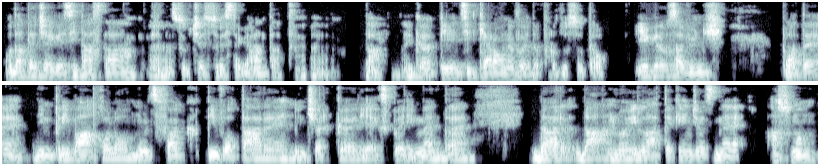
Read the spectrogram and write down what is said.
odată ce ai găsit asta, uh, succesul este garantat. Da, adică clienții chiar au nevoie de produsul tău. E greu să ajungi Poate din prima acolo mulți fac pivotare, încercări, experimente, dar da, noi la Tech Angels ne asumăm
